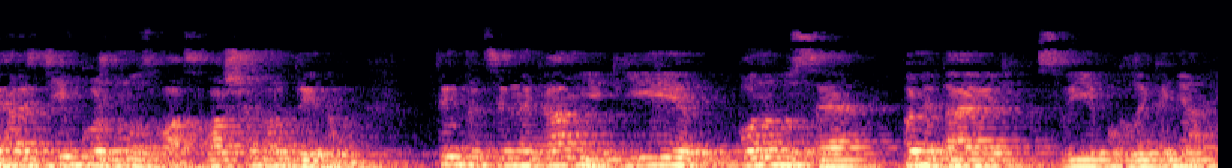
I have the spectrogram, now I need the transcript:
гараздів кожному з вас, вашим родинам, тим працівникам, які понад усе пам'ятають своє покликання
